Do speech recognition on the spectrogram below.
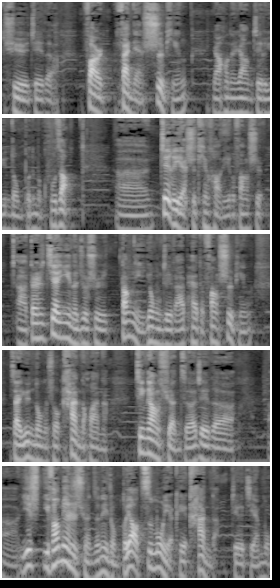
去这个放放点视频，然后呢让这个运动不那么枯燥，呃，这个也是挺好的一个方式啊。但是建议呢，就是当你用这个 iPad 放视频，在运动的时候看的话呢，尽量选择这个啊一一方面是选择那种不要字幕也可以看的这个节目。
